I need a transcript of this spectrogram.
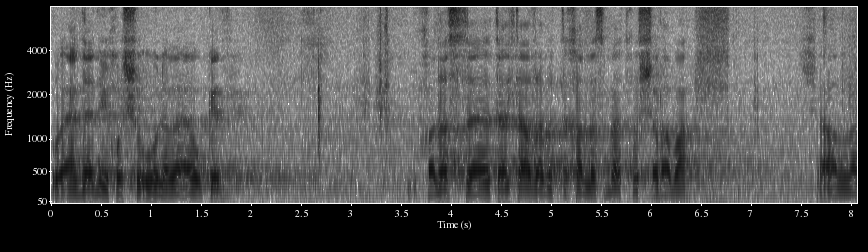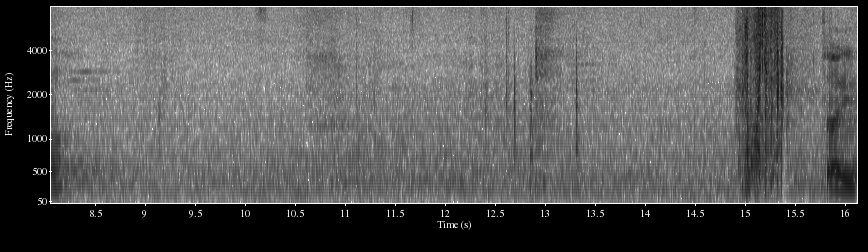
وإعدادي يخش أولى بقى وكده. خلاص تالتة قربت تخلص بقى تخش رابعة. إن شاء الله. طيب.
